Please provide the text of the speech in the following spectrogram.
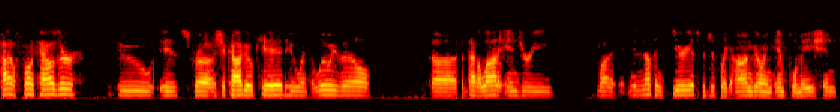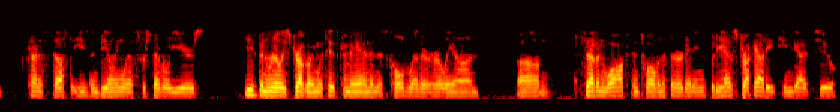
Kyle Funkhouser, who is from a Chicago kid who went to Louisville, uh, had a lot of injuries, a lot of nothing serious, but just like ongoing inflammation kind of stuff that he's been dealing with for several years. He's been really struggling with his command in this cold weather early on. Um, seven walks in 12 and a third innings, but he has struck out 18 guys too.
